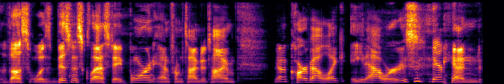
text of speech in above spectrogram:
Thus was business class day born, and from time to time, you know, carve out like eight hours Yeah. and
